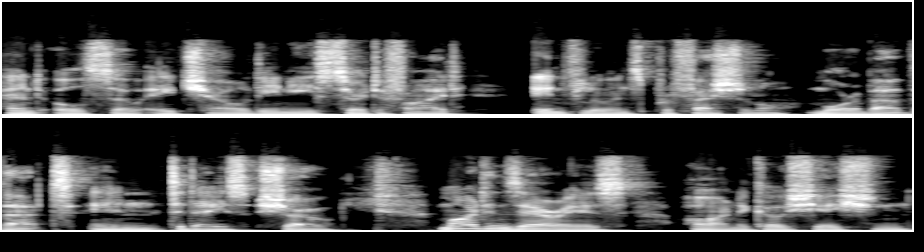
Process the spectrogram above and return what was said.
and also a Cialdini certified influence professional. More about that in today's show. Martin's areas are negotiation,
